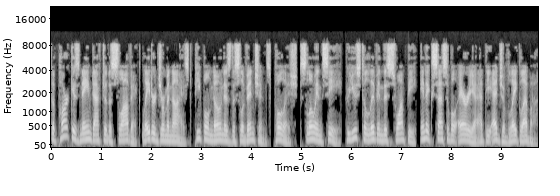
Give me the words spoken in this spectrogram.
The park is named after the Slavic later Germanized people known as the Slovincians Polish, Słowińcy, who used to live in this swampy, inaccessible area at the edge of Lake Leba.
